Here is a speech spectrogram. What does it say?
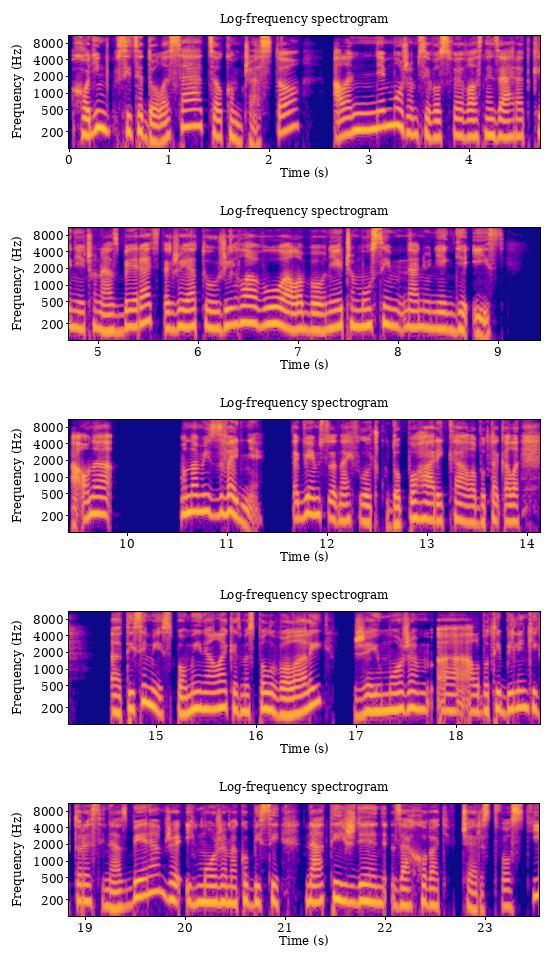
Chodím síce do lesa celkom často, ale nemôžem si vo svojej vlastnej záhradke niečo nazbierať, takže ja tú žihlavu alebo niečo musím na ňu niekde ísť. A ona, ona mi zvedne. Tak viem si to dať na chvíľočku do pohárika alebo tak, ale ty si mi spomínala, keď sme spolu volali, že ju môžem, alebo tie bylinky, ktoré si nazbieram, že ich môžem akoby si na týždeň zachovať v čerstvosti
